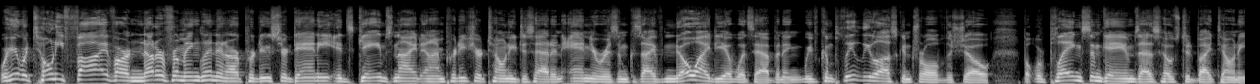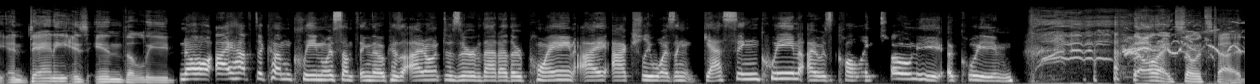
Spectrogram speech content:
We're here with Tony Five, our nutter from England, and our producer Dani. It's games night, and I'm pretty sure Tony just had an aneurysm because I have no idea what's happening. We've completely lost control of the show, but we're playing some games as hosted by Tony, and Dani is in the lead. No, I have to come clean with something though, because I don't deserve that other point. I actually wasn't guessing Queen. I was calling Tony a queen. All right, so it's tied.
